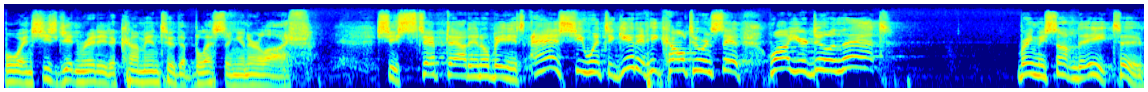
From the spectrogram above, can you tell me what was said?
Boy, and she's getting ready to come into the blessing in her life. She stepped out in obedience. As she went to get it, he called to her and said, While you're doing that, Bring me something to eat too.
